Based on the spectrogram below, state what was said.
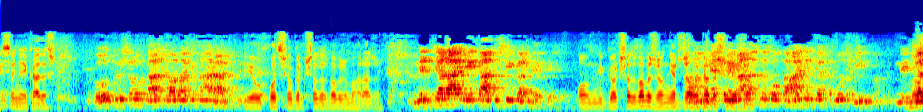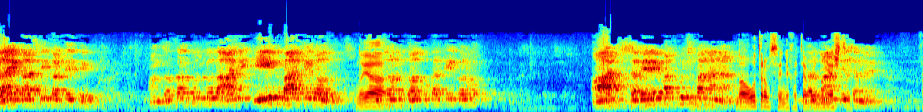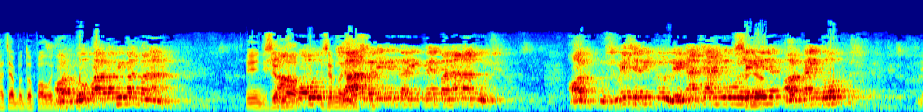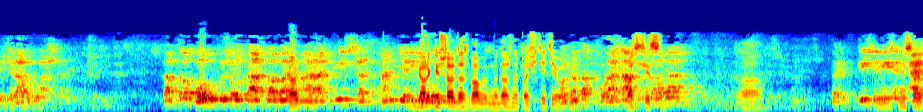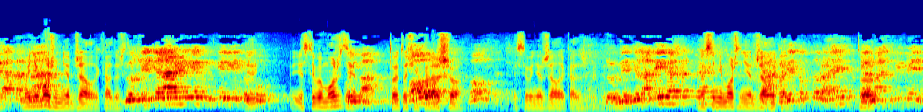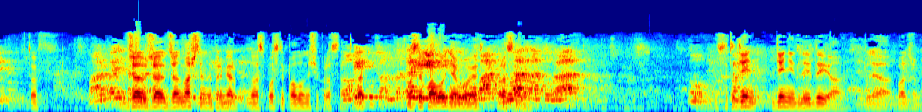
Сегодня Экадыши. И уход Шил Горкшодас Бабаджи Махараджа. Он не Горкшодас Бабаджи, он не рджал Экадыши. Но... अंततः तुम लोग आज एक बार केवल Но я, कुछ अनुकल्प करके करो आज सवेरे मत कुछ बनाना но утром сегодня хотя бы не जलपान के ешьте, समय хотя бы до полудня. और दोपहर कभी मत बनाना И शाम зерно, को зерно не चार ешьте. बजे के करीब में बनाना कुछ और उसमें से भी जो लेना चाहेंगे वो सुनिए। लेंगे और नहीं तो निर्जला उपवास करेंगे Георгий Шордас Бабы, мы должны почтить его, поститься. А, не, не, мы не можем нирджалу и кадыш. Если вы можете, то это очень хорошо. Если вы нирджалу и кадыш будете. Но если не можете нирджалу и кадыш, то, то Джан, Джан, Джан Маштин, например, у нас после полуночи просад. После полудня будет просад. Это день, день не для еды, а для баджана.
